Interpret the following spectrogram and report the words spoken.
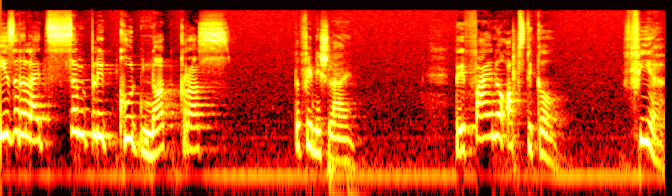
Israelites simply could not cross the finish line. Their final obstacle, fear,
